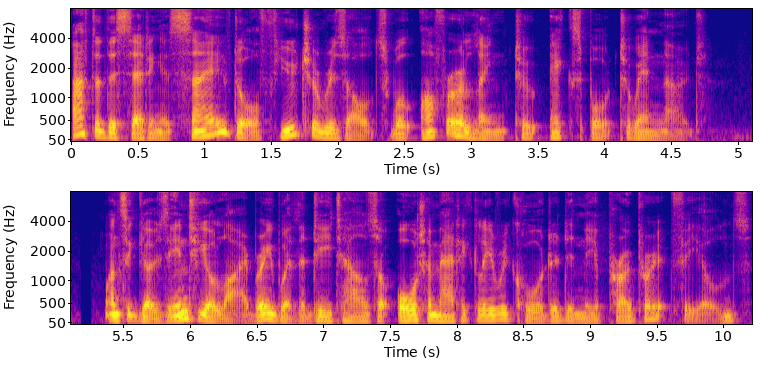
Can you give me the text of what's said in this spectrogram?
After this setting is saved, all future results will offer a link to export to EndNote. Once it goes into your library, where the details are automatically recorded in the appropriate fields,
